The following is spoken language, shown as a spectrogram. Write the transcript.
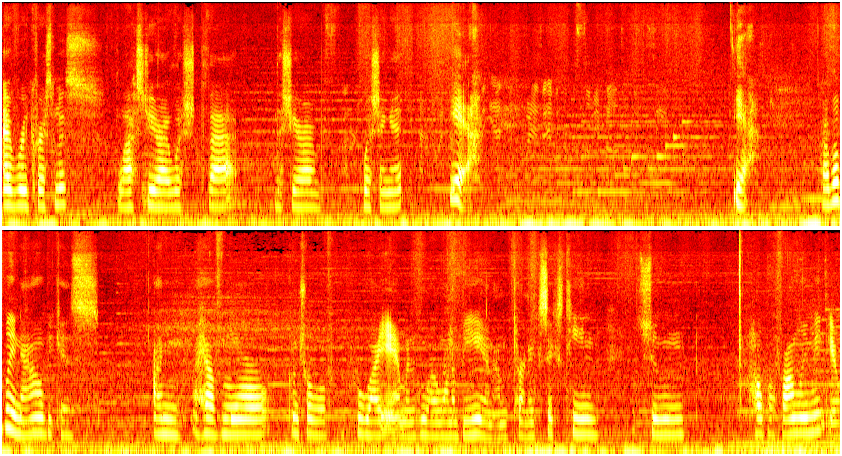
every Christmas. Last year I wished that. This year I'm wishing it. Yeah. Yeah. Probably now because I'm I have more control of who I am and who I want to be and I'm turning 16 soon. Hope I'll finally meet you.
